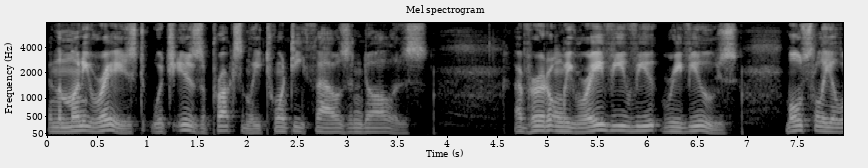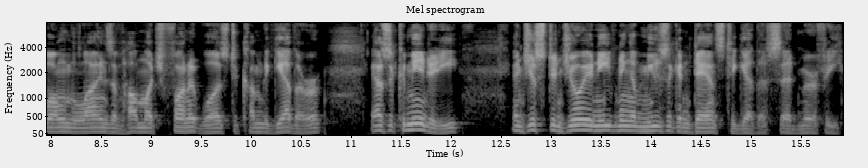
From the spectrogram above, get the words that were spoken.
and the money raised, which is approximately $20,000. I've heard only rave review- reviews, mostly along the lines of how much fun it was to come together as a community and just enjoy an evening of music and dance together, said Murphy.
